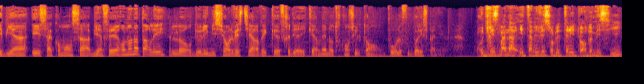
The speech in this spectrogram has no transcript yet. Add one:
Eh bien, et ça commence à bien faire. On en a parlé lors de l'émission Le Vestiaire avec euh, Frédéric Hermé, notre consultant pour le football espagnol. Griezmann est arrivé sur le territoire de Messi.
